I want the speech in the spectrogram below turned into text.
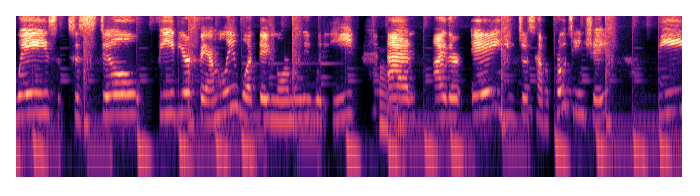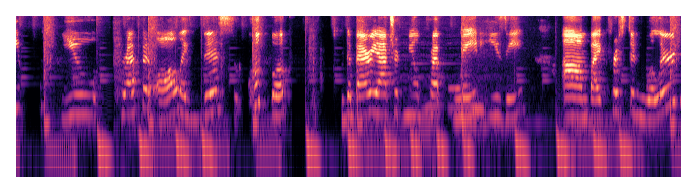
ways to still feed your family what they normally would eat. Mm-hmm. And either A, you just have a protein shake, B, you prep it all. Like this cookbook, The Bariatric Meal Prep Made Easy um, by Kristen Willard.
